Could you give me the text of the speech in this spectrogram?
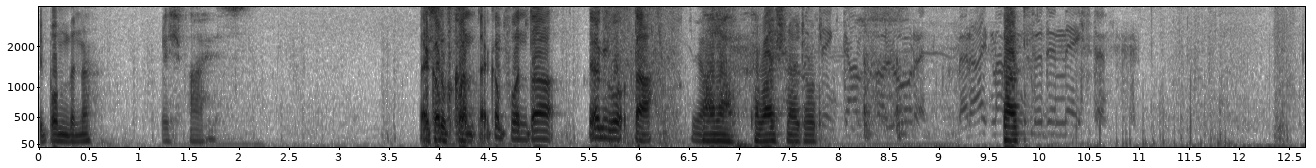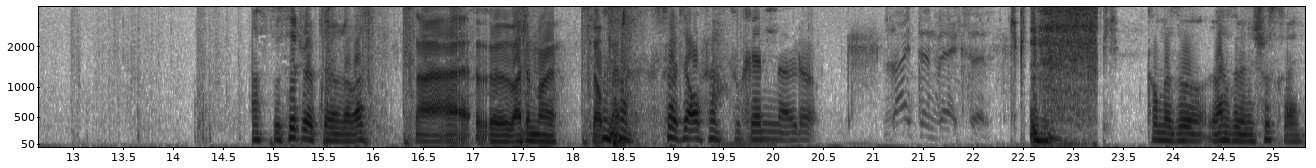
Die Bombe, ne? Ich weiß. Der Ich kommt von, der kommt von da. Irgendwo, da. Ja. Alter, da war ich schnell tot. Fuck. Hast du Sitrap drin oder was? Na, äh, warte mal. Glaub nicht. Sollte aufhören zu rennen, Alter. Seitenwechsel. Komm mal so langsam in den Schuss rein.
